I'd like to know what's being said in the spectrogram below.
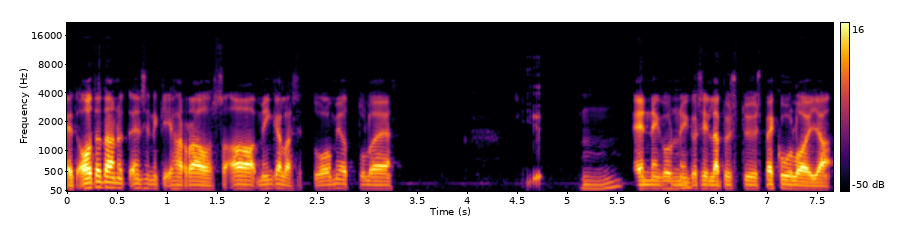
että otetaan nyt ensinnäkin ihan rauhassa, A, minkälaiset tuomiot tulee, mm. ennen kuin, mm. niin kuin sillä pystyy spekuloida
